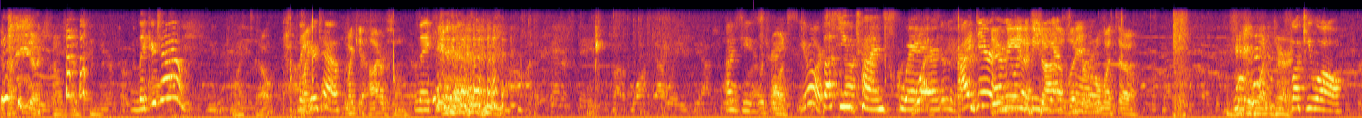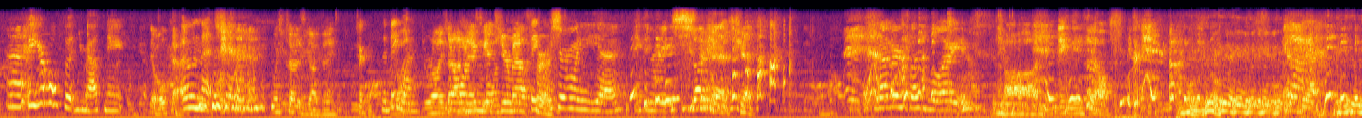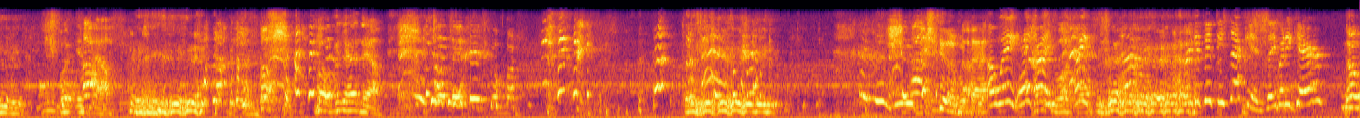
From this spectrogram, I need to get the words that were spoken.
Lick your toe. My toe? Lick might, your toe. Might get high or something. Lick your Oh Jesus Which Christ. one? Yours. Fuck you, Times Square. I dare Give everyone me to a be the shot of liquor on my toe. One turn. Fuck you all. Put your whole foot in your mouth, Nate. Yeah, okay. Own that shit. Which toe's got to be? The big one. Really That one you can get to your mouth first. Whichever one, yeah, you can reach. Suck that shit. Not very flexible, are you? Oh, Nick needs help. Put in mouth. oh, put your head down. Don't Good with that. Oh wait, hey guys, Look. wait. We're gonna get 50 seconds. Anybody care? No.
